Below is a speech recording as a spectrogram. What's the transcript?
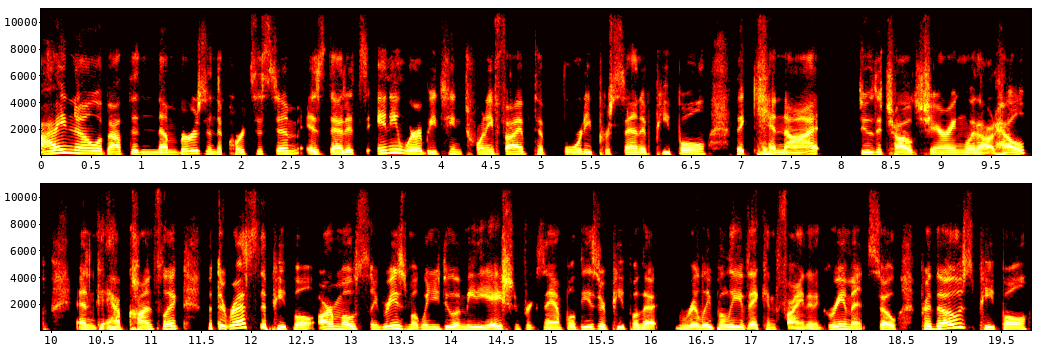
I know about the numbers in the court system is that it's anywhere between 25 to 40% of people that cannot do the child sharing without help and have conflict. But the rest of the people are mostly reasonable. When you do a mediation, for example, these are people that really believe they can find an agreement. So for those people,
